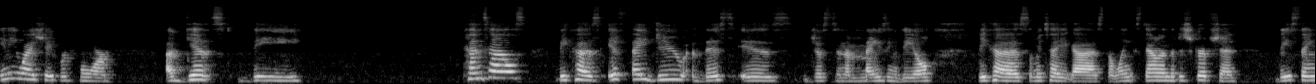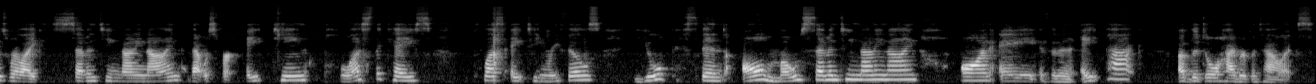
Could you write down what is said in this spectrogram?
any way, shape, or form against the Pentels. Because if they do, this is just an amazing deal. Because let me tell you guys, the link's down in the description these things were like $17.99. That was for 18 plus the case plus 18 refills. You'll spend almost $17.99 on a is it an eight pack of the dual hybrid metallics.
